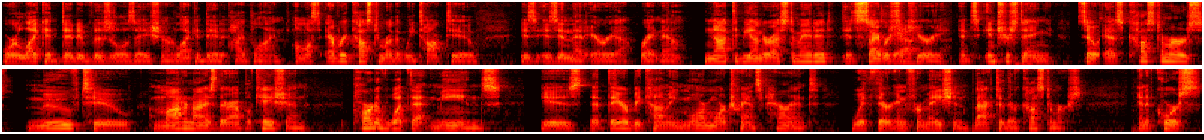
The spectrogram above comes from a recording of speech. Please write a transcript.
or like a data visualization or like a data pipeline. Almost every customer that we talk to is, is in that area right now. Not to be underestimated is cybersecurity. Yeah. It's interesting. So, as customers move to modernize their application, part of what that means is that they are becoming more and more transparent with their information back to their customers. And of course,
